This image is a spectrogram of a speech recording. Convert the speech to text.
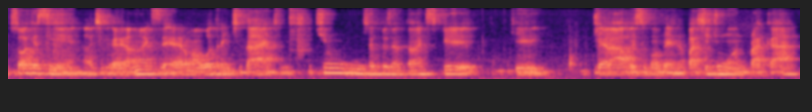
Só que, assim, antes, é, antes era uma outra entidade e tinha uns representantes que, que geravam esse convênio. A partir de um ano para cá,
